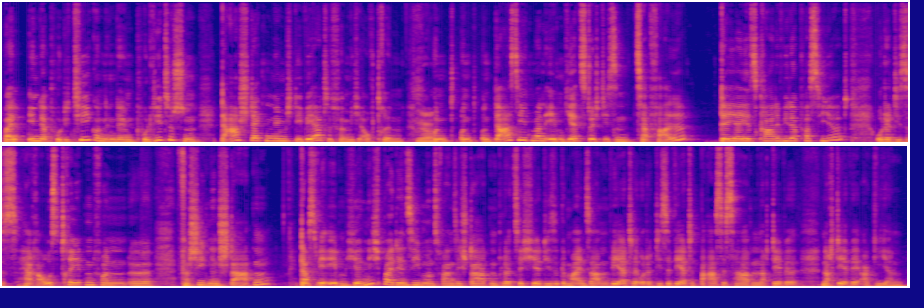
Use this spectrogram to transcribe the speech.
Weil in der Politik und in den politischen, da stecken nämlich die Werte für mich auch drin. Ja. Und, und, und da sieht man eben jetzt durch diesen Zerfall, der ja jetzt gerade wieder passiert, oder dieses Heraustreten von äh, verschiedenen Staaten, dass wir eben hier nicht bei den 27 Staaten plötzlich hier diese gemeinsamen Werte oder diese Wertebasis haben, nach der wir, nach der wir agieren.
